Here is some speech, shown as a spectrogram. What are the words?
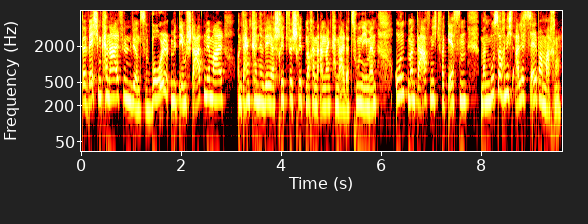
bei welchem Kanal fühlen wir uns wohl, mit dem starten wir mal und dann können wir ja Schritt für Schritt noch einen anderen Kanal dazu nehmen. Und man darf nicht vergessen, man muss auch nicht alles selber machen.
